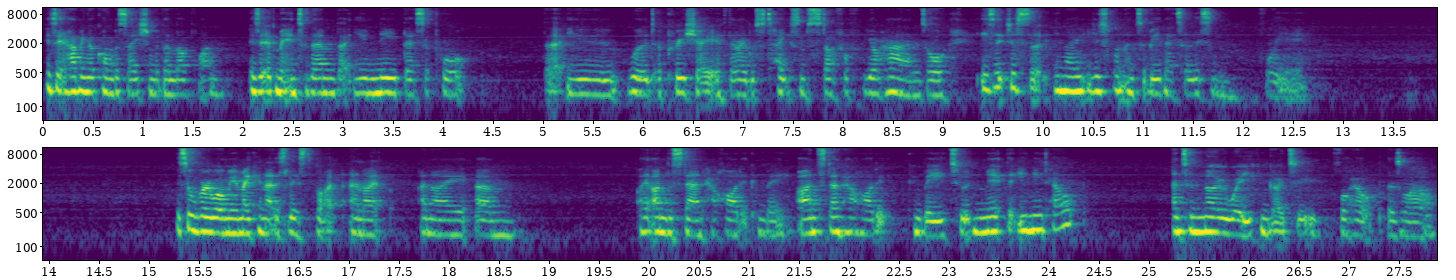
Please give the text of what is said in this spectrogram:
Is it having a conversation with a loved one? Is it admitting to them that you need their support? That you would appreciate if they're able to take some stuff off your hands? Or is it just that, you know, you just want them to be there to listen for you? It's all very well me making out this list, but and I and I um, I understand how hard it can be. I understand how hard it can be to admit that you need help and to know where you can go to for help as well.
